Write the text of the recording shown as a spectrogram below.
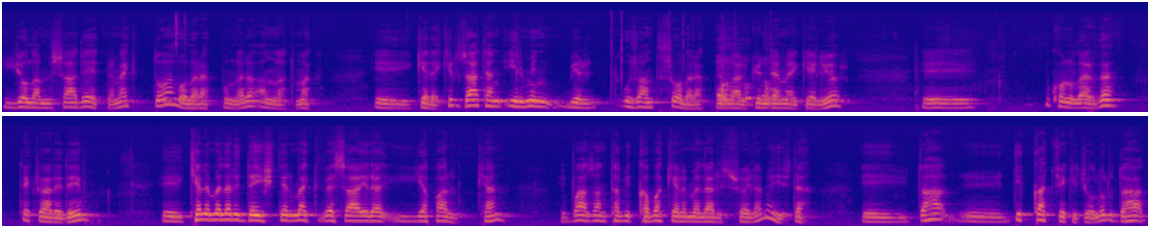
yola müsaade etmemek, doğal olarak bunları anlatmak e, gerekir. Zaten ilmin bir uzantısı olarak bunlar gündeme geliyor. E, bu konularda tekrar edeyim. E, kelimeleri değiştirmek vesaire yaparken e, bazen tabii kaba kelimeler söylemeyiz de e, daha e, dikkat çekici olur, daha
